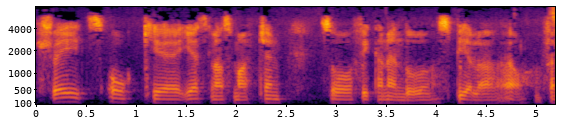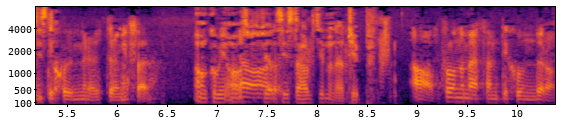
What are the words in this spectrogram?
Schweiz och i Estlandsmatchen så fick han ändå spela ja, 57 sista. minuter ungefär. Han kom in och ja, spela sista halvtimmen där typ. Ja, från och med 57 då.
